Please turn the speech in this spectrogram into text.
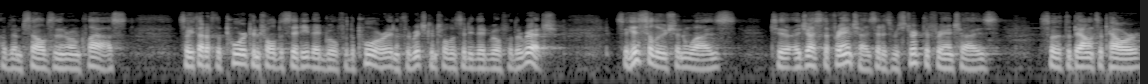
of themselves and their own class. So he thought if the poor controlled the city, they'd rule for the poor, and if the rich controlled the city, they'd rule for the rich. So his solution was to adjust the franchise, that is, restrict the franchise, so that the balance of power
